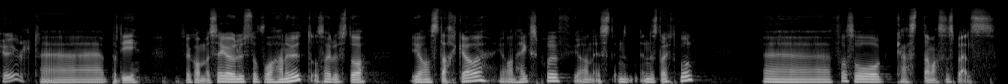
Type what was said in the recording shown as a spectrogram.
Kult. eh, på de som kommer. Så jeg har jo lyst til å få han ut, og så har jeg lyst til å gjøre han sterkere, gjøre han hexproof, gjøre han indestructible, eh, for så å kaste masse spells.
